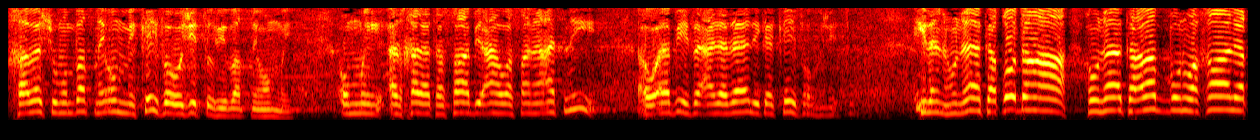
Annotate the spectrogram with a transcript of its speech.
خرجت من بطن أمي. كيف وجدت في بطن أمي؟ أمي أدخلت أصابعها وصنعتني. أو أبي فعل ذلك. كيف وجدت؟ إذا هناك قدرة هناك رب وخالق.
